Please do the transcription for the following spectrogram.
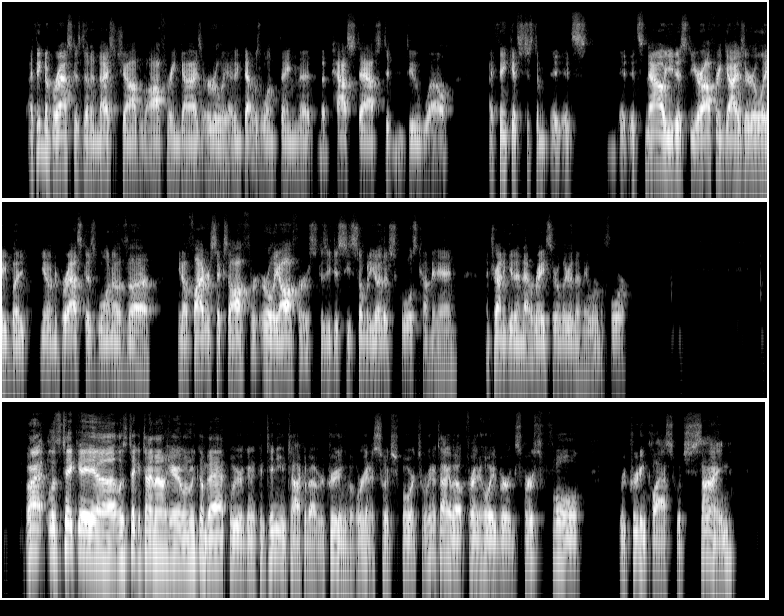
I think Nebraska's done a nice job of offering guys early. I think that was one thing that that past staffs didn't do well. I think it's just a it's it's now you just you're offering guys early, but you know Nebraska is one of uh, you know five or six offer early offers because you just see so many other schools coming in and trying to get in that race earlier than they were before. All right, let's take a uh, let's take a time out here. When we come back, we are going to continue to talk about recruiting, but we're going to switch sports. We're going to talk about Fred Hoiberg's first full recruiting class, which signed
